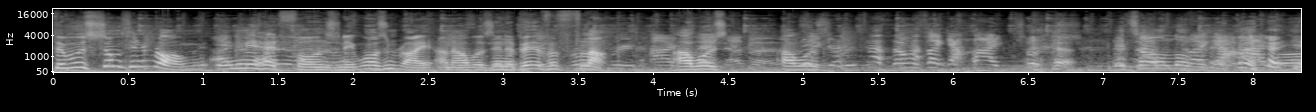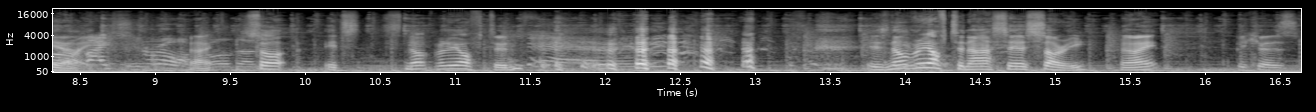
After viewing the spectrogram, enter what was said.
There was something wrong in my headphones, and it wasn't right, and I was in a bit of a flap. I was, I was. That was like a high touch. It's all lovely. Like a high, Yeah. high stroke. Right. So it's it's not very often. it's not very often I say sorry, right? Because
